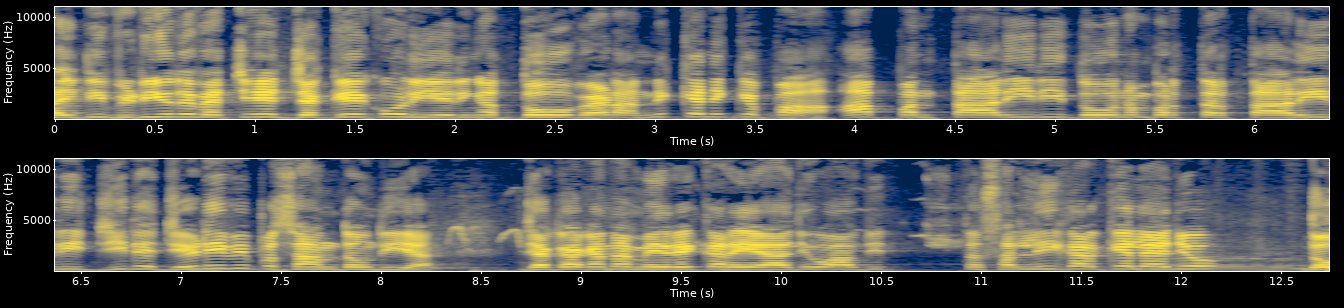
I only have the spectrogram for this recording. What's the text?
ਅੱਜ ਦੀ ਵੀਡੀਓ ਦੇ ਵਿੱਚ ਇਹ ਜੱਗੇ ਘੋਲੀਏ ਦੀਆਂ ਦੋ ਵਹਿੜਾ, ਨਿੱਕੇ ਨਿੱਕੇ ਭਾ ਆ 45 ਦੀ 2 ਨੰਬਰ 43 ਦੀ, ਜਿਹਦੇ ਜਿਹੜੀ ਵੀ ਪਸੰਦ ਆਉਂਦੀ ਆ। ਜੱਗਾ ਕਹਿੰਦਾ, ਮੇਰੇ ਘਰੇ ਆ ਜਾਓ, ਆਪਦੀ ਤਸੱਲੀ ਕਰਕੇ ਲੈ ਜਾਓ। ਦੋ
